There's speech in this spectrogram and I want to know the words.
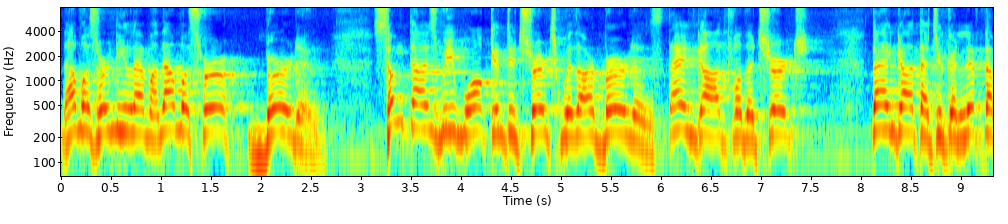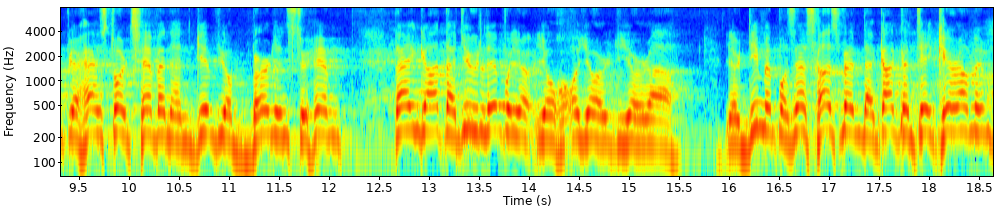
That was her dilemma. That was her burden. Sometimes we walk into church with our burdens. Thank God for the church. Thank God that you can lift up your hands towards heaven and give your burdens to Him. Thank God that you live with your, your, your, your, uh, your demon possessed husband, that God can take care of him.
